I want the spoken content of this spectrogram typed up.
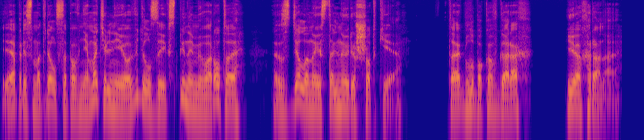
Я присмотрелся повнимательнее и увидел за их спинами ворота, сделанные из стальной решетки. Так глубоко в горах и охрана.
